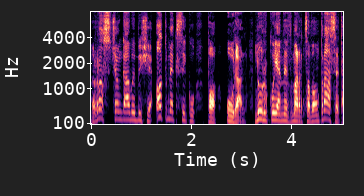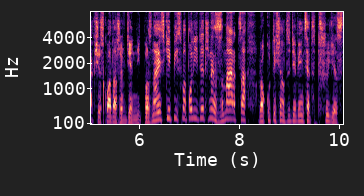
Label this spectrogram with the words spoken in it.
rozciągałyby się od Meksyku po Ural. Nurkujemy w marcową prasę. Tak się składa, że w Dziennik Poznański pismo polityczne z marca roku 1930,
